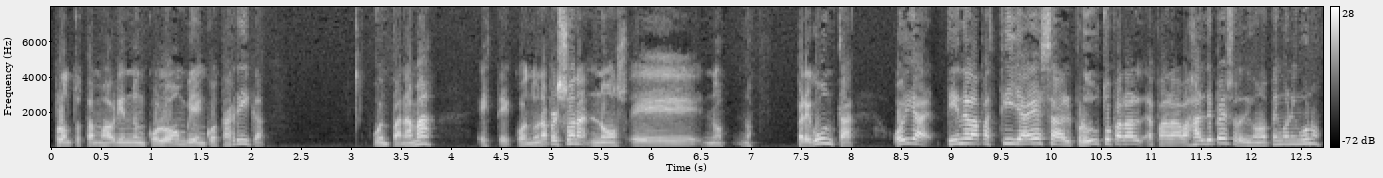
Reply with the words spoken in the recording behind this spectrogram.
pronto estamos abriendo en Colombia, en Costa Rica o en Panamá, este, cuando una persona nos, eh, nos, pregunta, oiga, ¿tiene la pastilla esa, el producto para, para bajar de peso? Le digo, no tengo ninguno.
